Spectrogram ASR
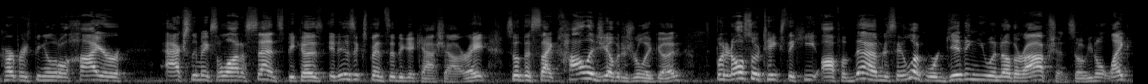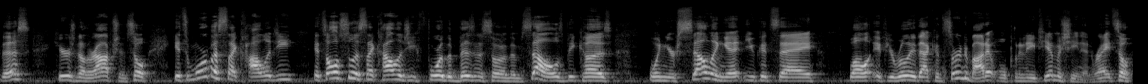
card price being a little higher actually makes a lot of sense because it is expensive to get cash out, right? So the psychology of it is really good, but it also takes the heat off of them to say, look, we're giving you another option. So if you don't like this, here's another option. So it's more of a psychology. It's also a psychology for the business owner themselves because when you're selling it, you could say, well, if you're really that concerned about it, we'll put an ATM machine in, right? So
